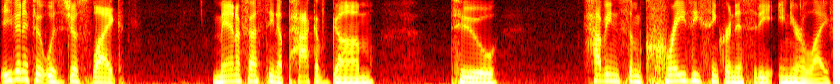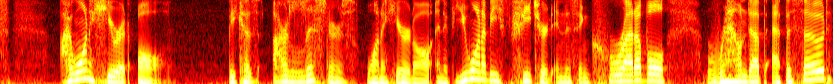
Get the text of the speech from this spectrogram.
Even if it was just like manifesting a pack of gum to having some crazy synchronicity in your life. I want to hear it all because our listeners want to hear it all. And if you want to be featured in this incredible roundup episode,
